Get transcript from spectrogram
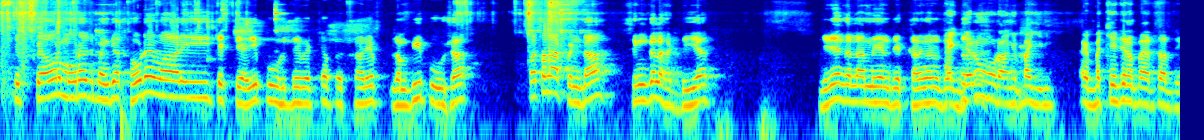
ਤੇ ਪਿਓਰ ਮੋਰਜ ਬੰਗਿਆ ਥੋੜੇ ਵਾਲੀ ਚਿੱਟਿਆ ਜੀ ਪੂਛ ਦੇ ਵਿੱਚ ਪਿੱਛੇ ਵਾਲੀ ਲੰਬੀ ਪੂਛ ਆ। ਪਤਲਾ ਪਿੰਡਾ ਸਿੰਗਲ ਹੱਡੀ ਆ। ਜਿਹੜੀਆਂ ਗੱਲਾਂ ਮੇਨ ਦੇਖਣ ਵਾਲੀਆਂ ਨੂੰ ਇੱਧਰ ਨੂੰ ਮੋੜਾਂਗੇ ਭਾਈ ਜੀ। ਇਹ ਬੱਚੇ ਦੇ ਨਾਲ ਪੈਰ ਧਰ ਦੇ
